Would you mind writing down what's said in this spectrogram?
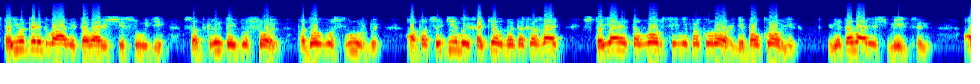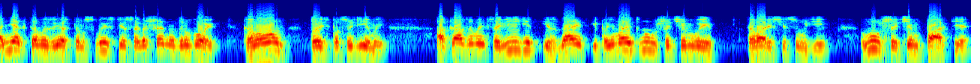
Стою перед вами, товарищи судьи, с открытой душой, по долгу службы, а подсудимый хотел бы доказать, что я это вовсе не прокурор, не полковник, не товарищ Мильцин, а некто в известном смысле совершенно другой, кого он, то есть подсудимый, оказывается, видит и знает и понимает лучше, чем вы, товарищи судьи, лучше, чем партия,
